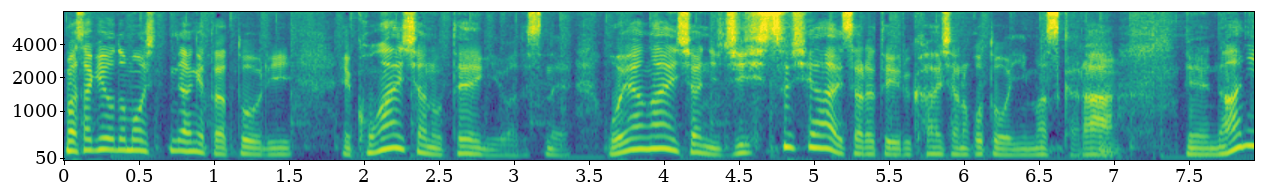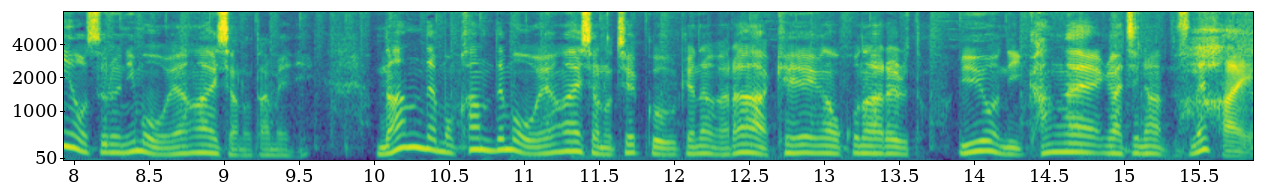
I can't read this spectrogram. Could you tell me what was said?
まあ、先ほど申し上げた通り子会社の定義はですね親会社に実質支配されている会社のことを言いますから、うん、え何をするにも親会社のために何でもかんでも親会社のチェックを受けながら経営が行われるというように考えがちなんですね。はい、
